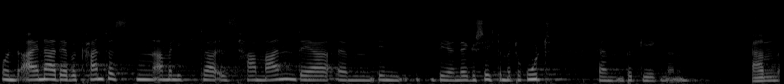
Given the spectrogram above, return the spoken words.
Und einer der bekanntesten Amalekiter ist Haman, der, ähm, den wir in der Geschichte mit Ruth ähm, begegnen. Um,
